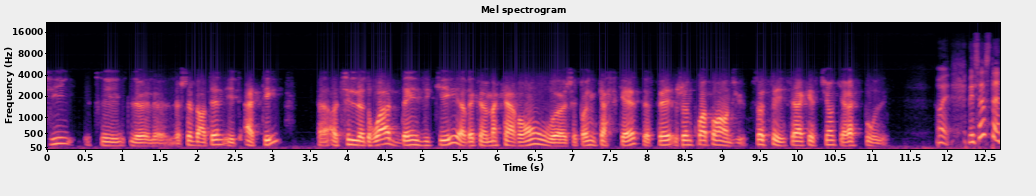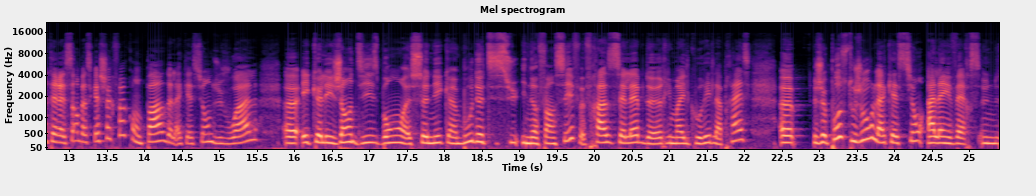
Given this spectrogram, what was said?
si le, chef d'antenne est athée, euh, a-t-il le droit d'indiquer avec un macaron ou, euh, je sais pas, une casquette, fait « je ne crois pas en Dieu ». Ça, c'est la question qui reste posée. Ouais, mais ça c'est intéressant parce qu'à chaque fois qu'on parle de la question du voile euh, et que les gens disent bon, euh, ce n'est qu'un bout de tissu inoffensif, phrase célèbre de Rima El Khoury de la presse, euh, je pose toujours la question à l'inverse, une,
